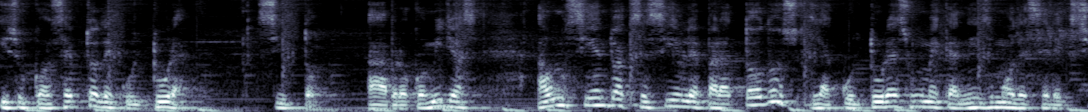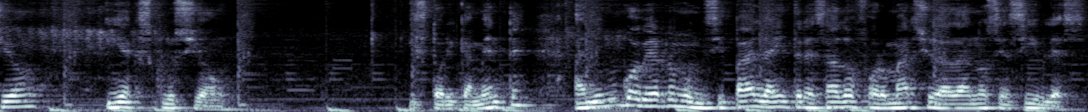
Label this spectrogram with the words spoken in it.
y su concepto de cultura. Cito, abro comillas, aun siendo accesible para todos, la cultura es un mecanismo de selección y exclusión. Históricamente, a ningún gobierno municipal le ha interesado formar ciudadanos sensibles,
